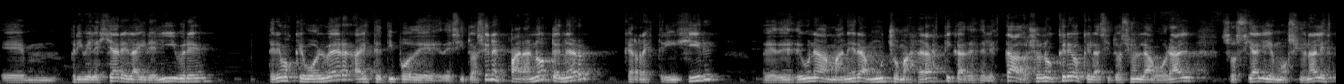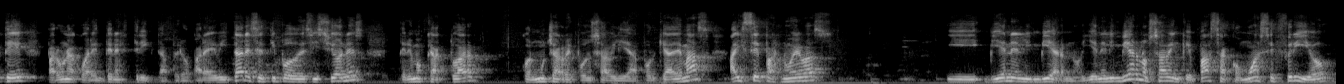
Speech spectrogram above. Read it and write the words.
em, privilegiar el aire libre. Tenemos que volver a este tipo de situaciones para no tener que restringir desde una manera mucho más drástica desde el Estado. Yo no creo que la situación laboral, social y emocional esté para una cuarentena estricta, pero para evitar ese tipo de decisiones tenemos que actuar con mucha responsabilidad, porque además hay cepas nuevas y viene el invierno, y en el invierno saben qué pasa, como hace frío,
